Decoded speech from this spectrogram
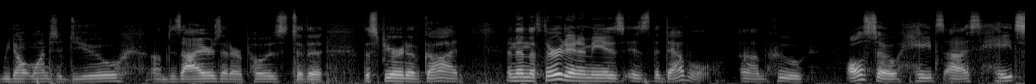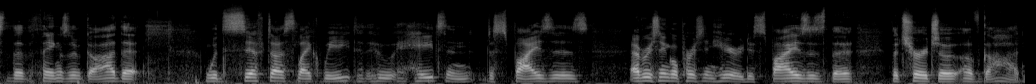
we don't want to do, um, desires that are opposed to the, the Spirit of God. And then the third enemy is, is the devil, um, who also hates us, hates the things of God that would sift us like wheat, who hates and despises every single person here, despises the, the church of, of God.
